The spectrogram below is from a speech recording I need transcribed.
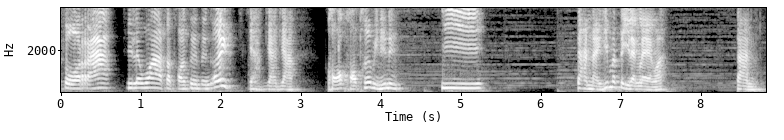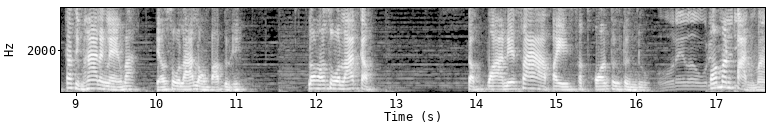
โซระที่เรียกว่าสะท้อนตึงๆ เอ้ยอยากอยากอยากขอขอเพิ่มอีกนิดนึง อีด่านไหนที่มันตีแรงๆวะด่าน 95 แรงๆป่ะ เดี๋ยวโซล่าลองบัฟดูดิ ลองเอาโซล่ากับ กับวานเนซ่าไปสะท้อนตึงๆดู เพราะมันปั่นมา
